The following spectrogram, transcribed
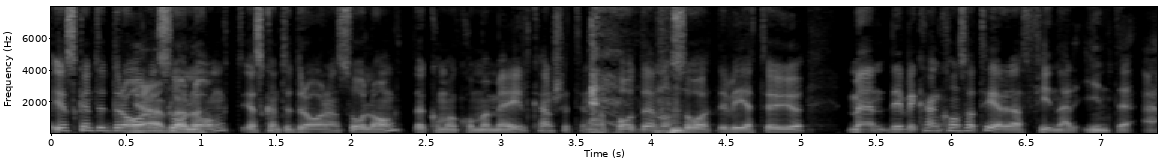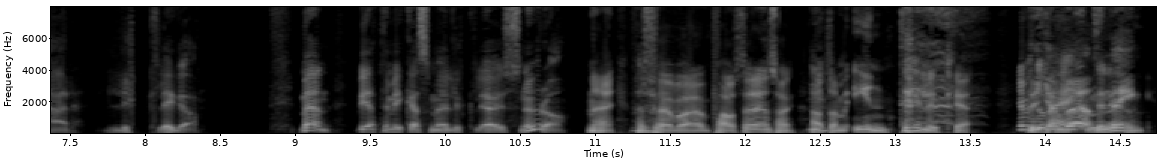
Jag ska inte dra Jävlarna. den så långt, jag ska inte dra den så långt, det kommer att komma mail kanske till den här podden och så, det vet jag ju. Men det vi kan konstatera är att finnar inte är lyckliga. Men vet ni vilka som är lyckliga just nu då? Nej, fast får jag bara pausa en sak? Mm. Att de inte är lyckliga. Ja, Vilken vändning!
